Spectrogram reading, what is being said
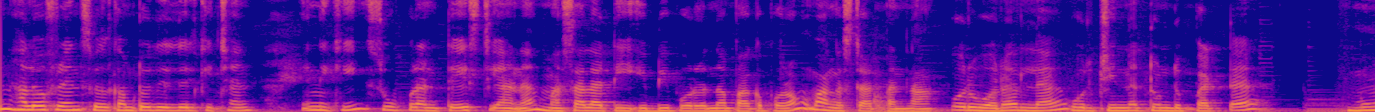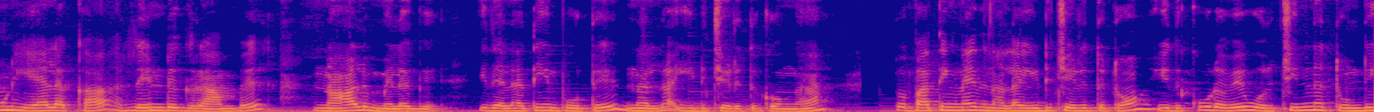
and hello friends welcome to Dildil kitchen இன்றைக்கி சூப்பர் அண்ட் டேஸ்டியான மசாலா டீ எப்படி போடுறது தான் பார்க்க போகிறோம் வாங்க ஸ்டார்ட் பண்ணலாம். ஒரு உரலில் ஒரு சின்ன துண்டு பட்டை மூணு ஏலக்காய் ரெண்டு கிராம்பு நாலு மிளகு. இது எல்லாத்தையும் போட்டு நல்லா இடித்து எடுத்துக்கோங்க. இப்போ பார்த்தீங்கன்னா இது நல்லா இடித்து எடுத்துட்டோம். இது கூடவே ஒரு சின்ன துண்டு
